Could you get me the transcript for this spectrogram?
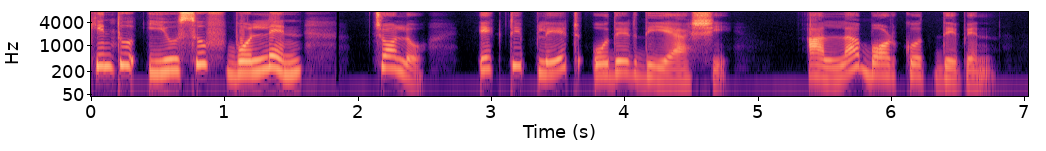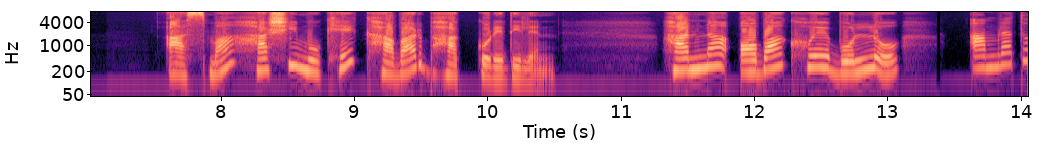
কিন্তু ইউসুফ বললেন চলো একটি প্লেট ওদের দিয়ে আসি। আল্লাহ বরকত দেবেন। আসমা হাসি মুখে খাবার ভাগ করে দিলেন। হান্না অবাক হয়ে বলল আমরা তো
